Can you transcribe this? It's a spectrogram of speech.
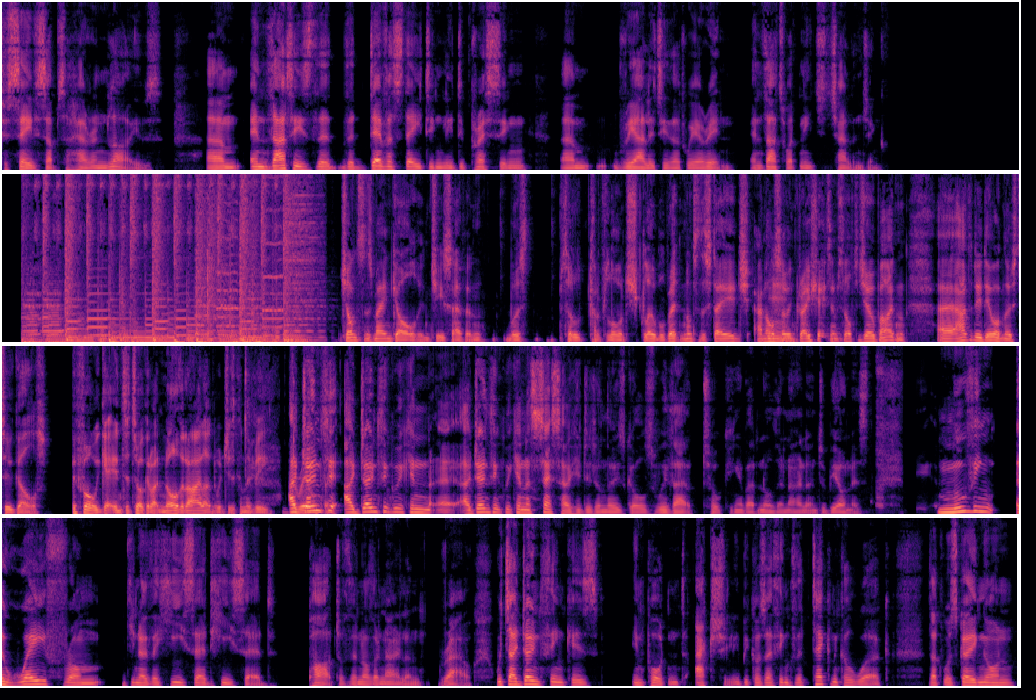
to save sub Saharan lives. Um, and that is the, the devastatingly depressing um, reality that we are in. And that's what needs challenging. Johnson's main goal in G7 was to kind of launch global Britain onto the stage and also Mm. ingratiate himself to Joe Biden. Uh, how did he do on those two goals? Before we get into talking about Northern Ireland, which is going to be I don't think I don't think we can uh, I don't think we can assess how he did on those goals without talking about Northern Ireland. To be honest, moving away from you know the he said he said part of the Northern Ireland row, which I don't think is important actually, because I think the technical work that was going on,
